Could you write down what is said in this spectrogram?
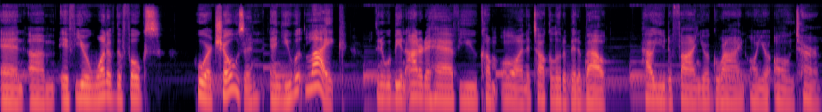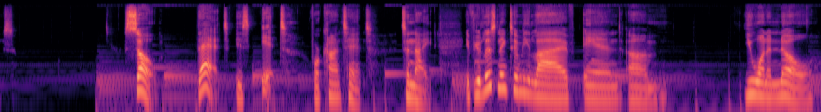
and um, if you're one of the folks who are chosen and you would like, then it would be an honor to have you come on and talk a little bit about how you define your grind on your own terms. So, that is it for content tonight. If you're listening to me live and um, you want to know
